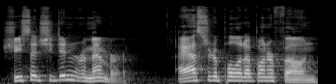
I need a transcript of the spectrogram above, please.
She said she didn't remember. I asked her to pull it up on her phone.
